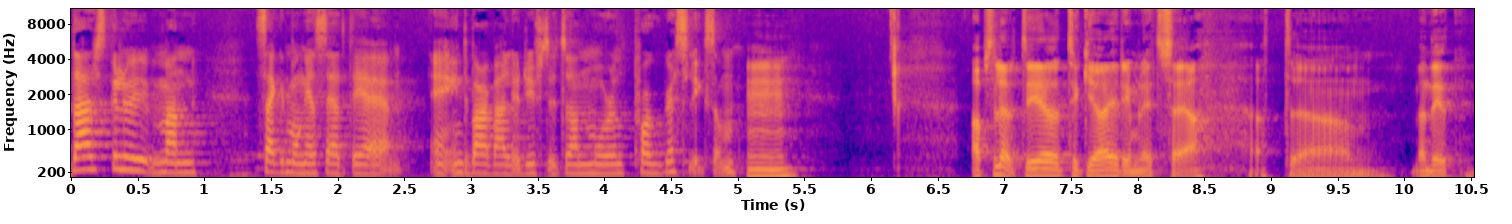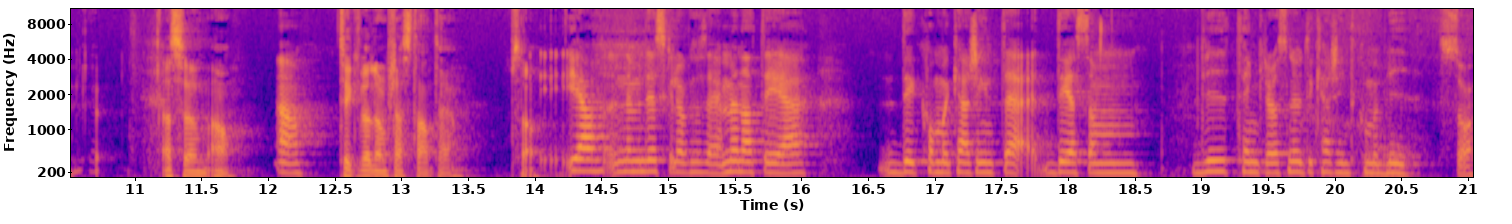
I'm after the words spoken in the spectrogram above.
där skulle man säkert många säga att det är eh, inte bara value drift utan moral progress liksom. Mm. Absolut, det tycker jag är rimligt att säga. Att, ehm, men det, alltså ja, Ja, tycker väl de flesta antar jag. Så. ja nej, men det skulle jag också säga. Men att det, det kommer kanske inte, det som vi tänker oss nu, det kanske inte kommer bli så.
